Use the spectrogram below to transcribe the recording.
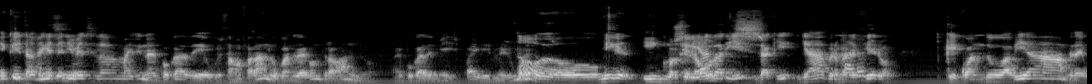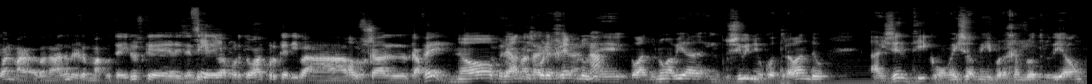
É que e tamén ese nivel se daba máis na época de o que estamos falando, cando era contrabando, época de meus pais, meus no, Miguel, Porque logo de aquí, de ya, pero me Claro. refiero que cuando había, me da igual, ma- cuando hablando que macuteiros que hai xente Sí. que iba a Portugal porque iba a buscar el café. No, pero antes, por ejemplo, de, cando non había inclusive ni o contrabando, hai xente, como me hizo a mí, por ejemplo, outro día un,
